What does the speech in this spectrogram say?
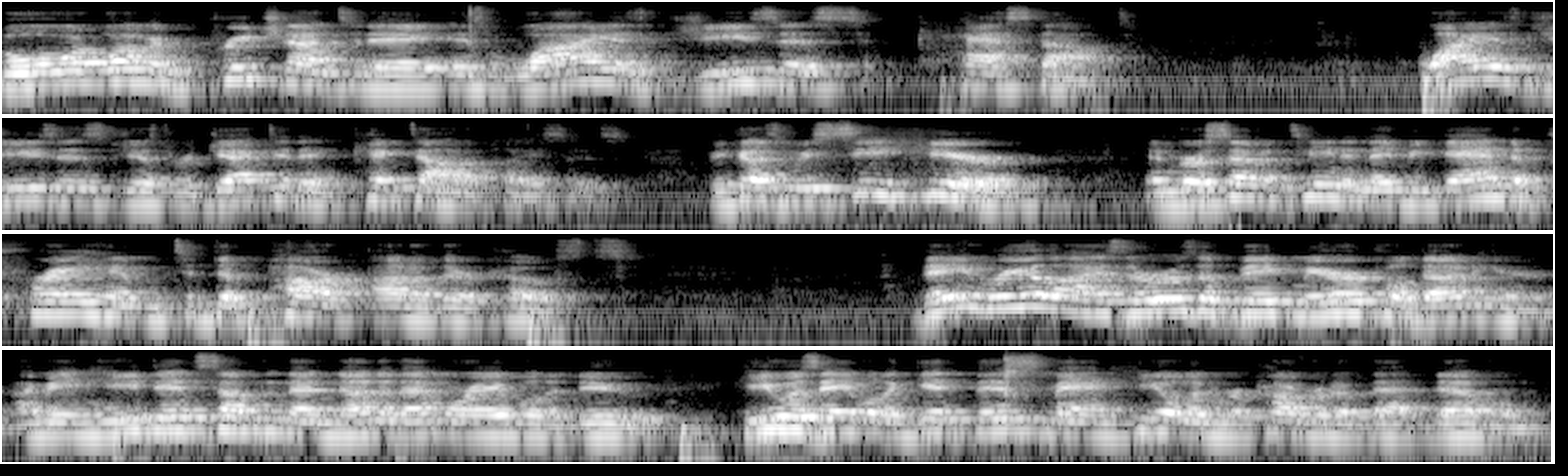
But what, what I'm preaching on today is why is Jesus cast out? Why is Jesus just rejected and kicked out of places? Because we see here in verse 17, and they began to pray him to depart out of their coasts. They realized there was a big miracle done here. I mean, he did something that none of them were able to do. He was able to get this man healed and recovered of that devil.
